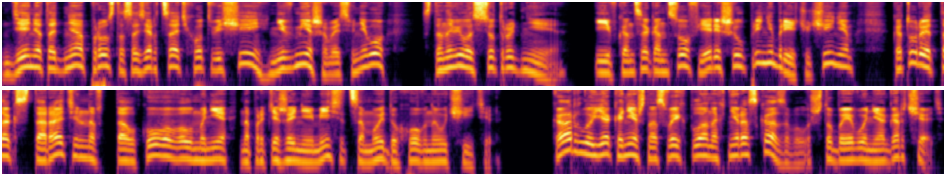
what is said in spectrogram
День ото дня просто созерцать ход вещей, не вмешиваясь в него, становилось все труднее. И в конце концов я решил пренебречь учением, которое так старательно втолковывал мне на протяжении месяца мой духовный учитель. Карлу я, конечно, о своих планах не рассказывал, чтобы его не огорчать,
